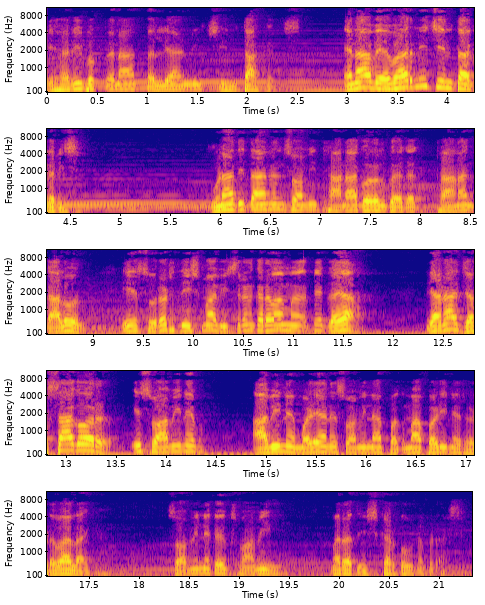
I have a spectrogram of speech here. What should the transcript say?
એ હરિભક્તના કલ્યાણની ચિંતા કરી છે. એના વ્યવહારની ચિંતા કરી છે. ગુણાતીતાનંદ સ્વામી થાણા ગોરલ થાણા ગાલોલ એ સોરઠ દેશમાં વિચરણ કરવા માટે ગયા. ત્યાંના જસાગોર એ સ્વામીને આવીને મળ્યા અને સ્વામીના પગમાં પડીને રડવા લાગ્યા. સ્વામીને કહ્યું, સ્વામી, મારા દેશકાળ બહુ નબળા છે.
